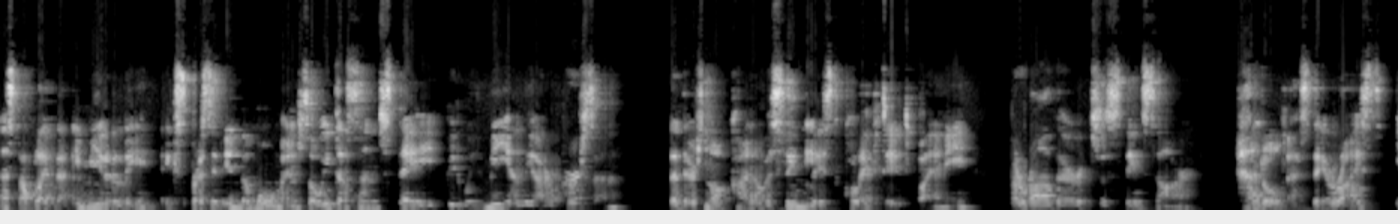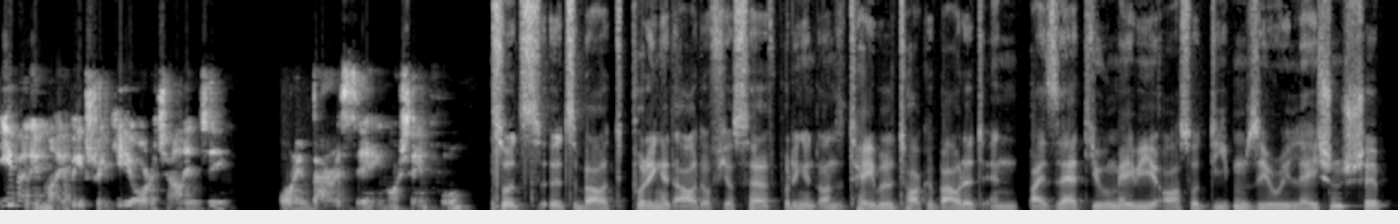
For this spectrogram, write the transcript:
and stuff like that, immediately express it in the moment so it doesn't stay between me and the other person. That there's not kind of a sin list collected by me, but rather just things are handled as they arise. Even it might be tricky or challenging or embarrassing or shameful. So it's it's about putting it out of yourself, putting it on the table, talk about it, and by that you maybe also deepen the relationship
